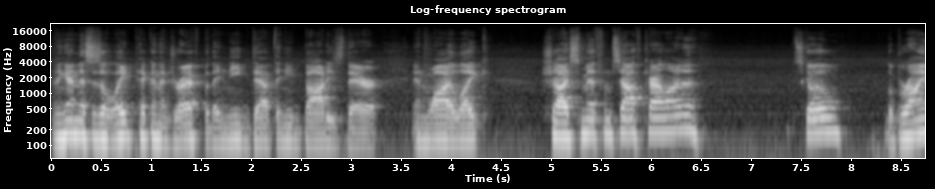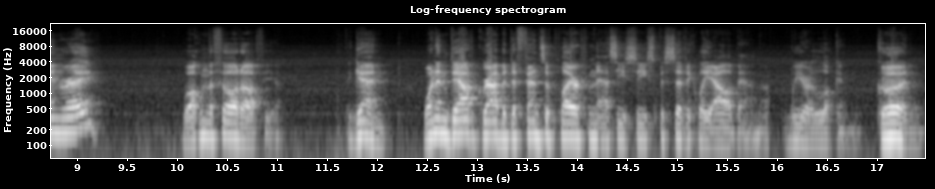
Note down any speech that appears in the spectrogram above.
And again, this is a late pick in the draft, but they need depth, they need bodies there. And why I like Shi Smith from South Carolina, let's go LaBryan Ray. Welcome to Philadelphia. Again, when in doubt, grab a defensive player from the SEC, specifically Alabama. We are looking good.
